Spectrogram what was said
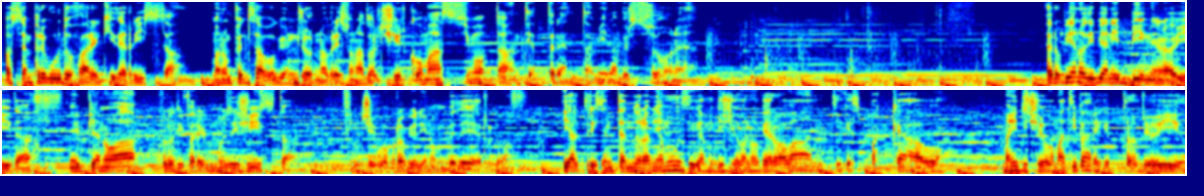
Ho sempre voluto fare il chitarrista, ma non pensavo che un giorno avrei suonato al circo massimo davanti a 30.000 persone. Ero pieno di piani B nella vita e il piano A, quello di fare il musicista, fingevo proprio di non vederlo. Gli altri sentendo la mia musica mi dicevano che ero avanti, che spaccavo, ma io dicevo ma ti pare che proprio io?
